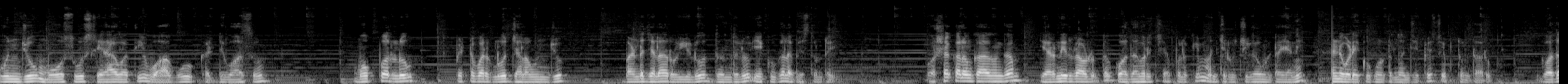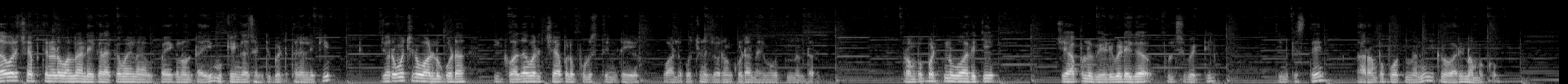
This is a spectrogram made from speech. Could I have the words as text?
ఉంజు మోసు శరావతి వాగు గడ్డివాసు మొప్పర్లు పిట్టవర్గులు జల ఉంజు బండజల రొయ్యలు దొందులు ఎక్కువగా లభిస్తుంటాయి. వర్షాకాలం కారణంగా ఎర్రనీరు రావడంతో గోదావరి చేపలకి మంచి రుచిగా ఉంటాయని అండ్ కూడా ఎక్కువగా ఉంటుందని చెప్పేసి చెప్తుంటారు. గోదావరి చేప తినడం వల్ల అనేక రకమైన ఉపయోగాలు ఉంటాయి. ముఖ్యంగా చంటిబిడ్డ తల్లికి జ్వరం వచ్చిన వాళ్ళు కూడా ఈ గోదావరి చేపల పులుసు తింటే వాళ్ళకి వచ్చిన జ్వరం కూడా నయమవుతుందంటారు. రంప పట్టిన వారికి చేపలు వేడివేడిగా పులుసు పెట్టి తినిపిస్తే ఆ రంప పోతుందని ఇక్కడ వారి నమ్మకం.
